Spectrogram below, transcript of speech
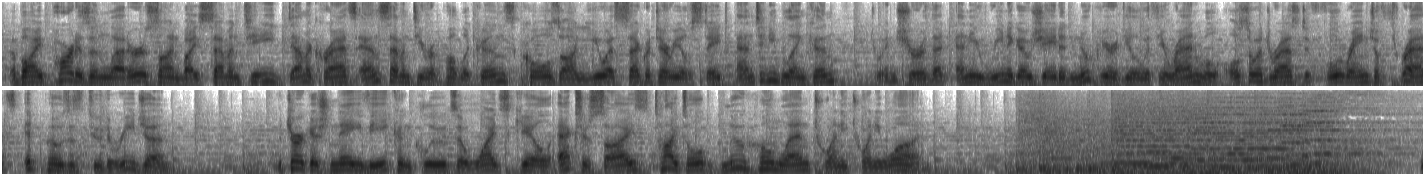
A bipartisan letter signed by 70 Democrats and 70 Republicans calls on U.S. Secretary of State Antony Blinken to ensure that any renegotiated nuclear deal with Iran will also address the full range of threats it poses to the region. The Turkish Navy concludes a wide scale exercise titled Blue Homeland 2021.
